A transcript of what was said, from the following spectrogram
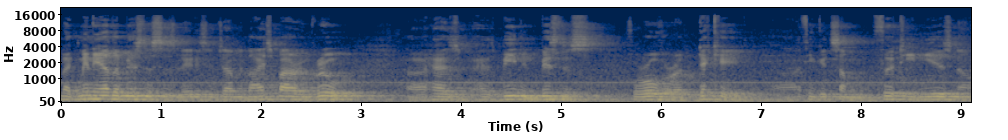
Like many other businesses, ladies and gentlemen, the Ice Bar and Grill has, has been in business for over a decade. Uh, I think it's some 13 years now.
